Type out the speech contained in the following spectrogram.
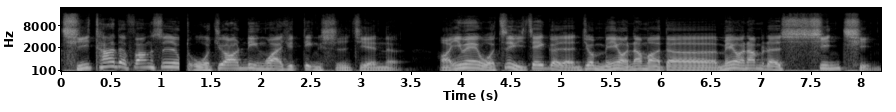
其他的方式我就要另外去定时间了。哦，因为我自己这个人就没有那么的没有那么的心情。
